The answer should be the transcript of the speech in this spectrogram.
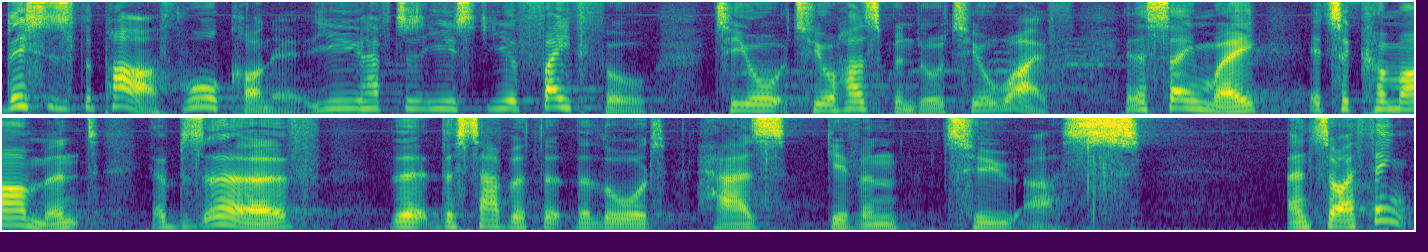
This is the path. Walk on it. You have to. Use, you're faithful to your to your husband or to your wife. In the same way, it's a commandment. Observe the, the Sabbath that the Lord has given to us. And so I think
